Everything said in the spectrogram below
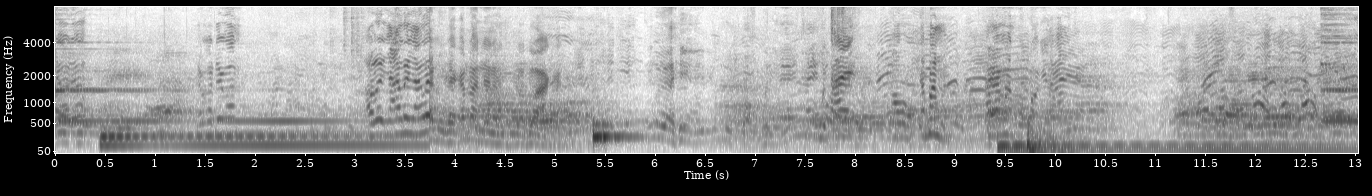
เดี๋ยวเดี๋ยวเองนะเดี๋ยวก่อนเดี๋ยวก่อนเอาเลยยังเลยยังเลยดูแลกำนันเนี่ยนะระหว่างกัน เมื่อยพูดกล่องเพิ่นกูใจเอากระมันเอากมันออกก่อนกี่ไรต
